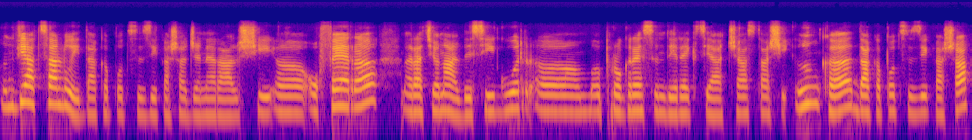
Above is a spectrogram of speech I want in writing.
în viața lui, dacă pot să zic așa general, și uh, oferă, rațional, desigur, uh, progres în direcția aceasta și încă, dacă pot să zic așa,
